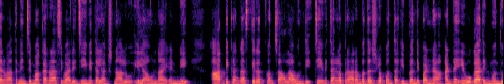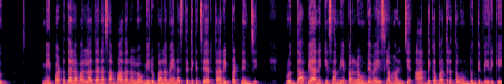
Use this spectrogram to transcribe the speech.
తర్వాత నుంచి మకర రాశి వారి జీవిత లక్షణాలు ఇలా ఉన్నాయండి. ఆర్థికంగా స్థిరత్వం చాలా ఉంది. జీవితంలో ప్రారంభ దశలో కొంత ఇబ్బంది పడినా అంటే ఈ ఉగాదికి ముందు మీ పట్టుదల వల్ల ధన సంపాదనలో మీరు బలమైన స్థితికి చేరుతారు ఇప్పటి నుంచి. వృద్ధాప్యానికి సమీపంలో ఉండే వయసులో మంచి ఆర్థిక భద్రత ఉంటుంది వీరికి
